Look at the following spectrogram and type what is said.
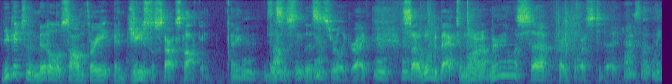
You get to the middle of Psalm 3, and Jesus starts talking. I mean, this is this yeah. is really great. So we'll be back tomorrow. Mary Alice, uh, pray for us today. Absolutely.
